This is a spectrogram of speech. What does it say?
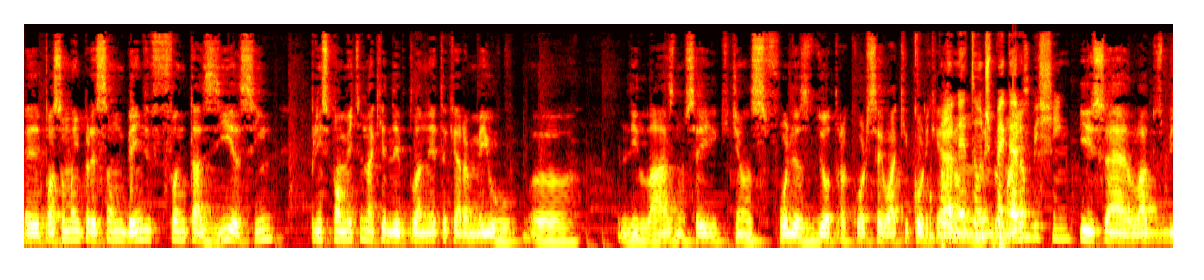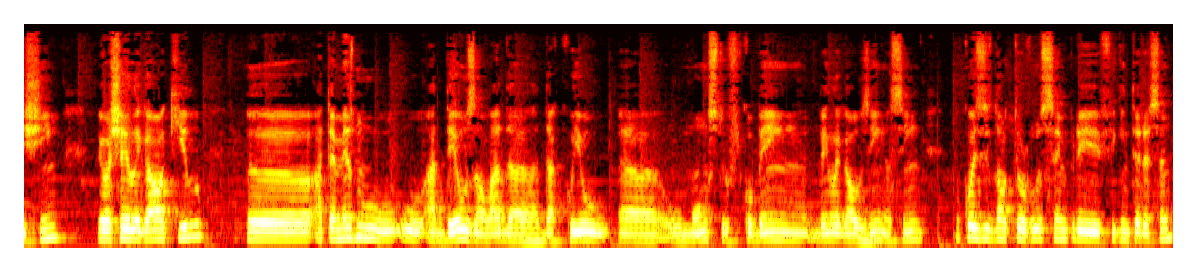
Ele passou uma impressão bem de fantasia, assim, principalmente naquele planeta que era meio. Uh, lilás, não sei, que tinha as folhas de outra cor, sei lá que cor O que era. planeta onde pegaram mais. o bichinho. Isso, é, lá dos bichinhos. Eu achei legal aquilo. Uh, até mesmo o, o- a deusa lá da, da Quill, uh, o monstro ficou bem, bem legalzinho, assim. Coisa de Doctor Who sempre fica interessante.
